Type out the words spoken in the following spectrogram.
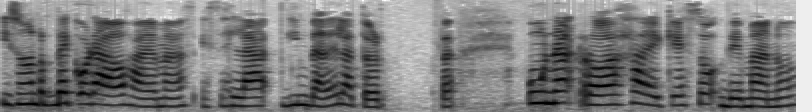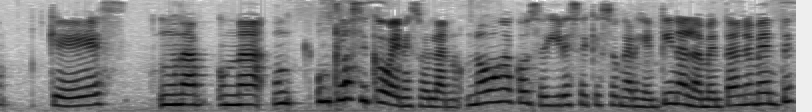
y son decorados además, esa es la guinda de la torta, una rodaja de queso de mano que es una, una, un, un clásico venezolano. No van a conseguir ese queso en Argentina, lamentablemente,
